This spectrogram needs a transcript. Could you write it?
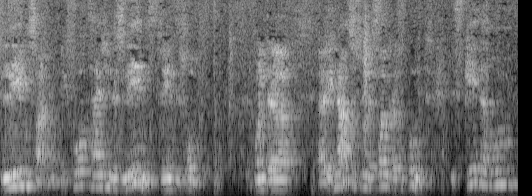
Lebenswandlung. Die Vorzeichen des Lebens drehen sich rum. Und äh, Ignatius bringt das folgt auf den Punkt. Es geht darum,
